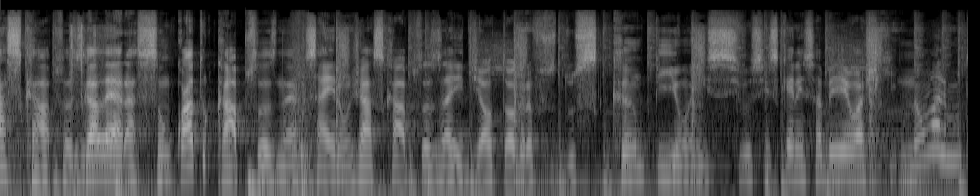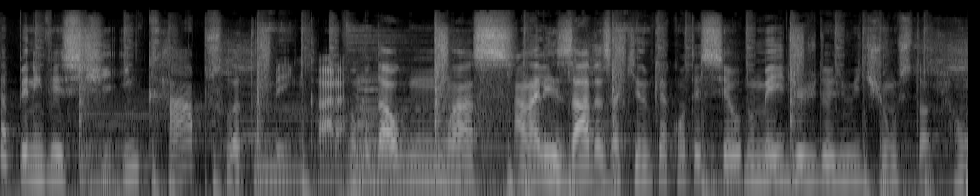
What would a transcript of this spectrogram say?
as cápsulas. Galera, são quatro cápsulas, né? Saíram já as cápsulas aí de autógrafos dos campeões. Se vocês querem saber, eu acho que não vale muito a pena investir em cápsula também, cara. Vamos dar algumas analisadas aqui no que aconteceu no Major de 2021 Stockholm.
